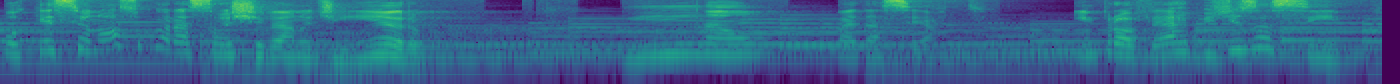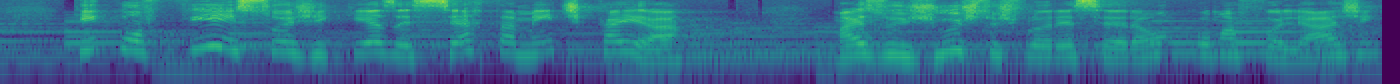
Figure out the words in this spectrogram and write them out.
Porque se o nosso coração estiver no dinheiro, não vai dar certo. Em Provérbios diz assim: quem confia em suas riquezas certamente cairá, mas os justos florescerão como a folhagem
